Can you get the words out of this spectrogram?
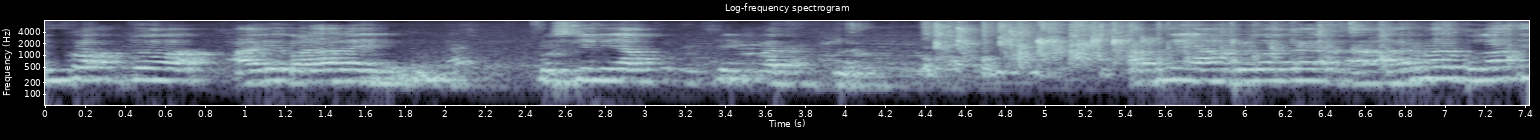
इनको आप जो आगे बढ़ा रहे हैं, उसके लिए आप आपने यहाँ बुलाकर, हर बार बुलाते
